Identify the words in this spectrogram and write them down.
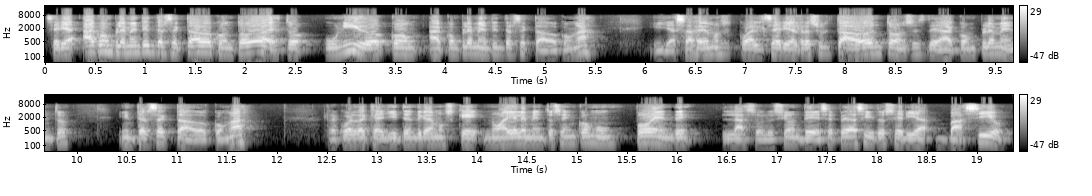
Sería A complemento intersectado con todo esto unido con A complemento intersectado con A. Y ya sabemos cuál sería el resultado entonces de A complemento intersectado con A. Recuerda que allí tendríamos que no hay elementos en común, por ende la solución de ese pedacito sería vacío.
